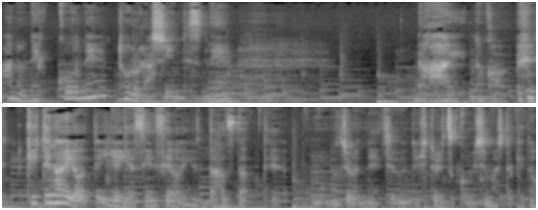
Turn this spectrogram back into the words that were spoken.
歯の根っこをね取るらしいんですね。はいなんか「聞いてないよ」っていやいや先生は言ったはずだってもちろんね自分で一人ツッコミしましたけど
